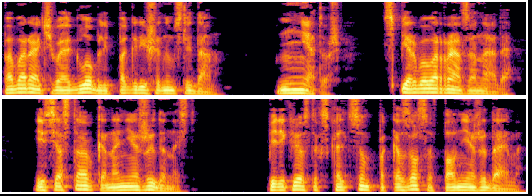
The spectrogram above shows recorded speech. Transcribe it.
поворачивая глобли по Гришиным следам. Нет уж, с первого раза надо. И вся ставка на неожиданность. Перекресток с кольцом показался вполне ожидаемо.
